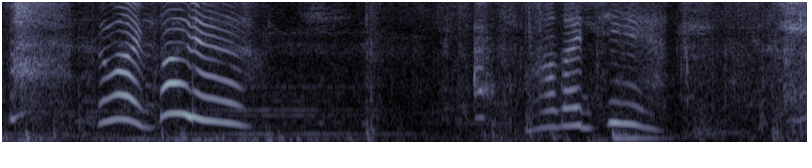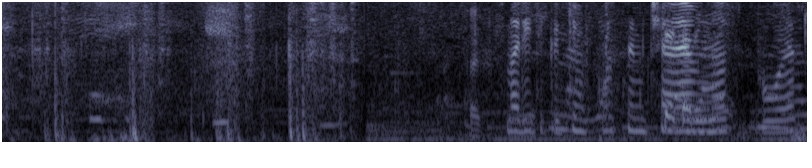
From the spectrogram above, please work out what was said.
Давай, Валя. Молодец. Смотрите, каким вкусным чаем нас поет.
